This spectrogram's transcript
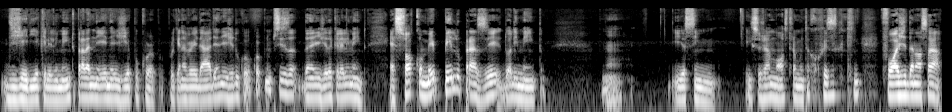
digerir aquele alimento para dar energia para o corpo, porque na verdade a energia do corpo, o corpo não precisa da energia daquele alimento, é só comer pelo prazer do alimento, né? E assim, isso já mostra muita coisa que foge da nossa.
